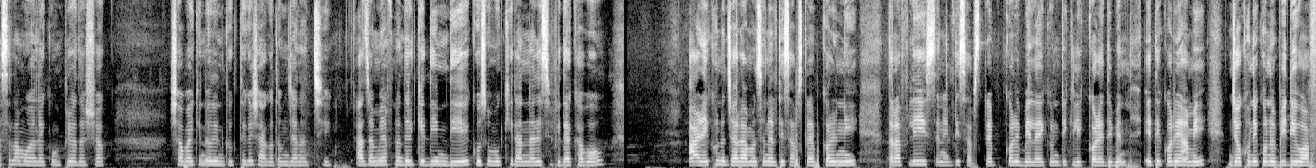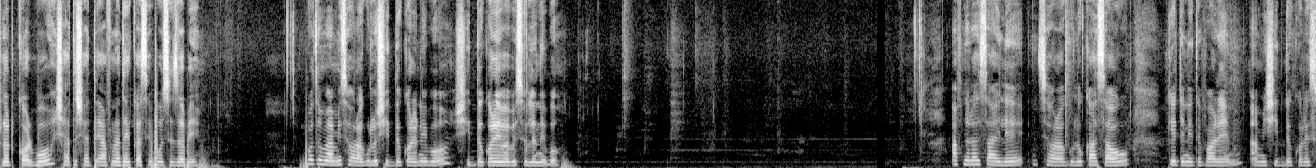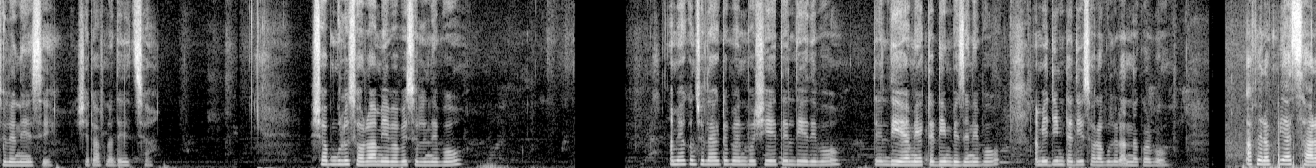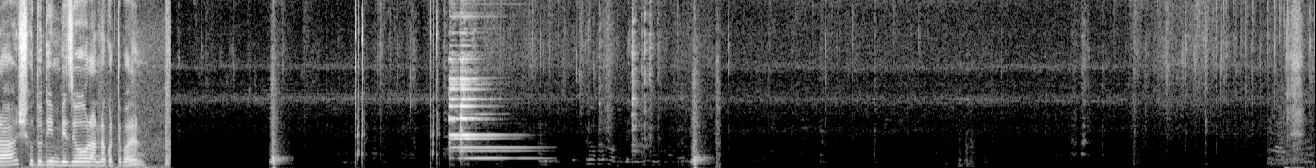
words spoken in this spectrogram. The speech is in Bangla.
আসসালামু আলাইকুম, প্রিয় দর্শক। সবাইকে নরিন কুক থেকে স্বাগতম জানাচ্ছি। আজ আমি আপনাদেরকে ডিম দিয়ে কুসুমুখী রান্নার রেসিপি দেখাবো। আর এখনও যারা আমার চ্যানেলটি সাবস্ক্রাইব করেননি, তারা প্লিজ চ্যানেলটি সাবস্ক্রাইব করে বেল আইকনটি ক্লিক করে দিবেন। এতে করে আমি যখনই কোনো ভিডিও আপলোড করব, সাথে সাথে আপনাদের কাছে পৌঁছে যাবে। প্রথমে আমি ছড়াগুলো সিদ্ধ করে নেব। সিদ্ধ করে এভাবে চুলে নেব। আপনারা চাইলে ছড়াগুলো কাঁচাও কেটে নিতে পারেন। আমি সিদ্ধ করে ছুলে নিয়েছি, সেটা আপনাদের ইচ্ছা। সবগুলো ছড়া আমি এভাবে ছুলে নেব। আমি এখন চুলে একটা প্যান বসিয়ে তেল দিয়ে দেব। তেল দিয়ে আমি একটা ডিম ভেজে নেব। আমি ডিমটা দিয়ে ছড়াগুলো রান্না করব। আপনারা পেঁয়াজ ছাড়া শুধু ডিম ভেজেও রান্না করতে পারেন।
